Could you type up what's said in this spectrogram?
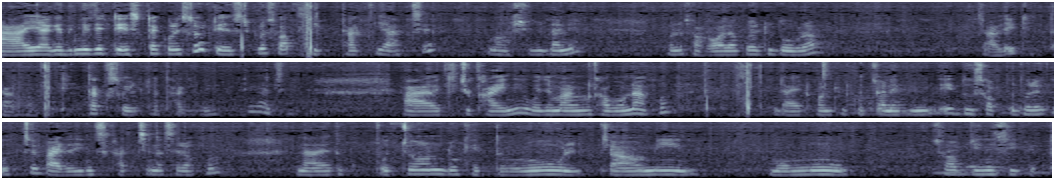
আর এই আগের দিনে যে টেস্টটা করেছিল টেস্টগুলো সব ঠিকঠাকই আছে, কোনো অসুবিধা নেই। বলে সকালবেলা করে একটু দৌড়াও। তাহলেই ঠিকঠাক হবে ঠিকঠাক শরীরটা থাকবে, ঠিক আছে? আর কিছু খাইনি ওই যে আমি খাব না এখন। ডায়েট কন্ট্রোল করছে অনেকদিন, এই দু সপ্তাহ ধরে করছে, বাইরের জিনিস খাচ্ছে না সেরকম। না তো প্রচণ্ড খেত, রোল, চাউমিন, মোমো, সব জিনিসই খেত।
